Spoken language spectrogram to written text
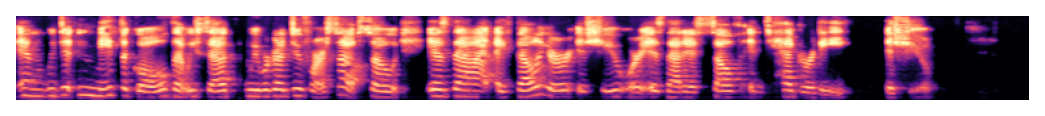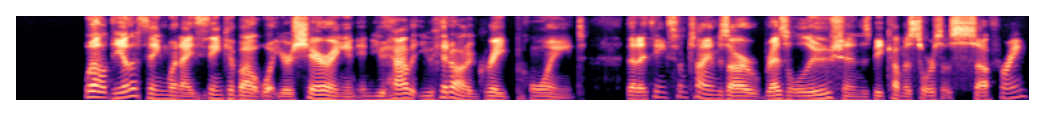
and we didn't meet the goal that we said we were going to do for ourselves. So is that a failure issue or is that a self-integrity issue? Well the other thing when i think about what you're sharing and, and you have it you hit on a great point that i think sometimes our resolutions become a source of suffering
